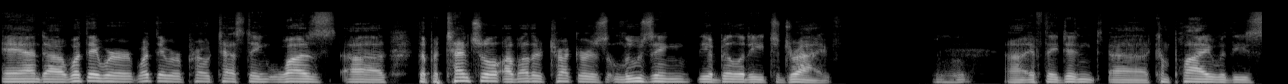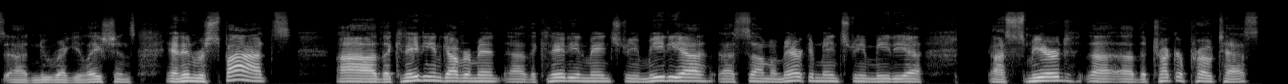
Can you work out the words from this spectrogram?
and uh, what they were what they were protesting was uh, the potential of other truckers losing the ability to drive. Mm-hmm. Uh, if they didn't uh, comply with these uh, new regulations. And in response, uh, the Canadian government, uh, the Canadian mainstream media, uh, some American mainstream media uh, smeared uh, the trucker protest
